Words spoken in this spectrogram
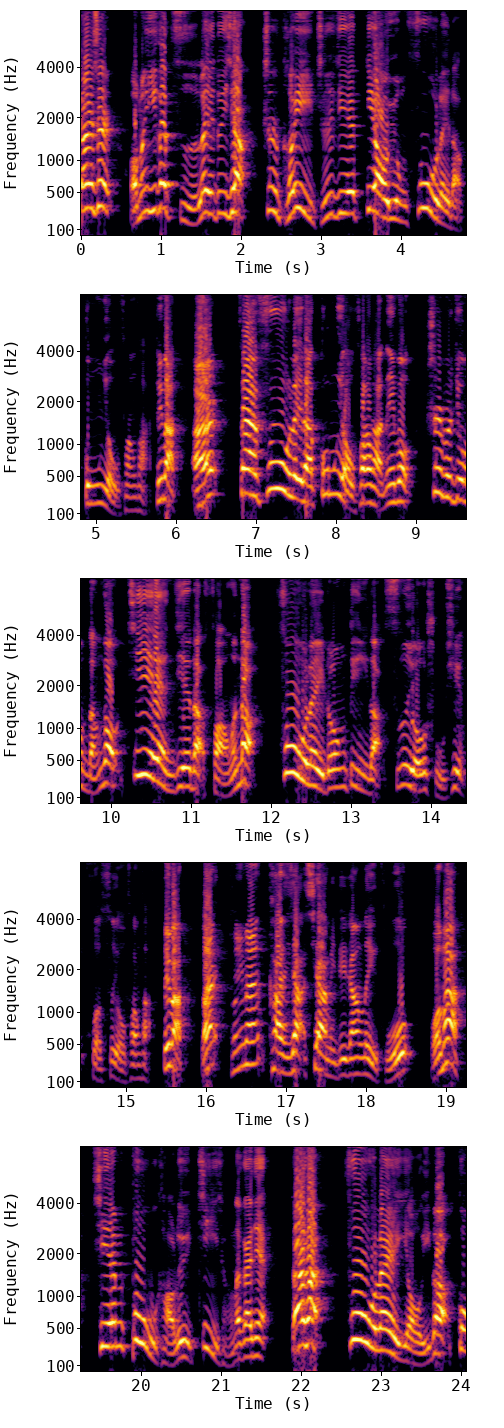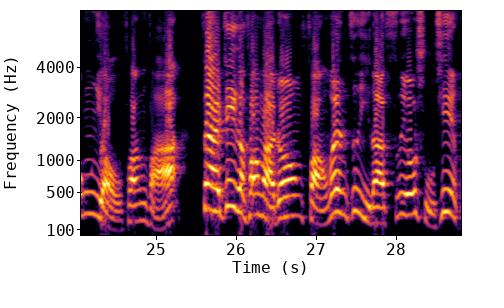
但是我们一个子类对象是可以直接调用父类的公有方法，对吧？而在父类的公有方法内部，是不是就能够间接的访问到父类中定义的私有属性或私有方法，对吧？来，同学们看一下下面这张类图。我们啊，先不考虑继承的概念。大家看，父类有一个公有方法，在这个方法中访问自己的私有属性，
